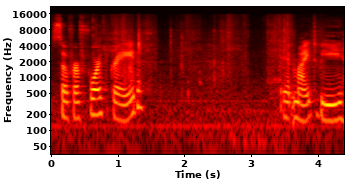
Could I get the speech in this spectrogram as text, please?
So for fourth grade, it might be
